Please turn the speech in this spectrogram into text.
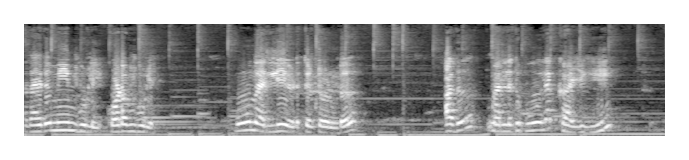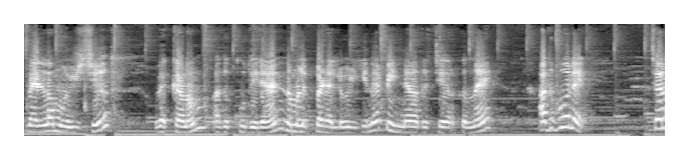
അതായത് മീൻപുളി കൊടംപുളി മൂന്നല്ലി എടുത്തിട്ടുണ്ട്. അത് നല്ലതുപോലെ കഴുകി വെള്ളമൊഴിച്ച് വെക്കണം. അത് കുതിരാൻ നമ്മൾ ഇപ്പോഴല്ല ഒഴിക്കുന്നത് പിന്നെ അത് ചേർക്കുന്നത് അതുപോലെ ചില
